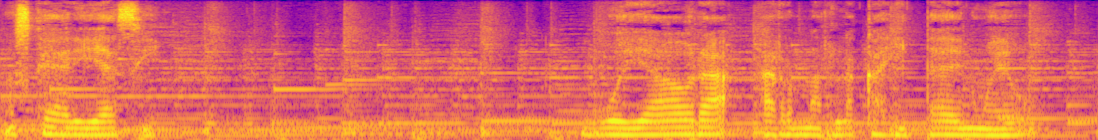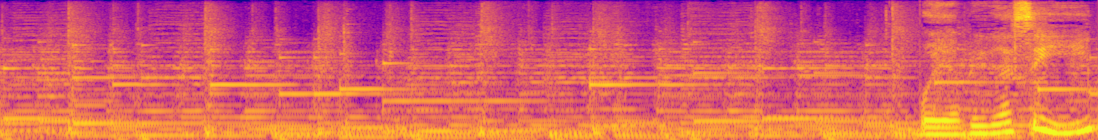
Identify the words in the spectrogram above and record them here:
Nos quedaría así. Voy ahora a armar la cajita de nuevo. voy a abrir así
